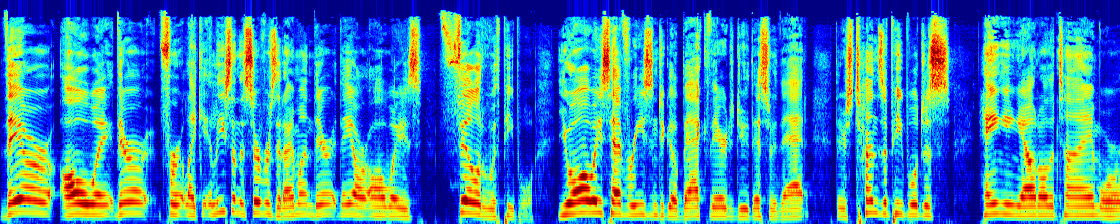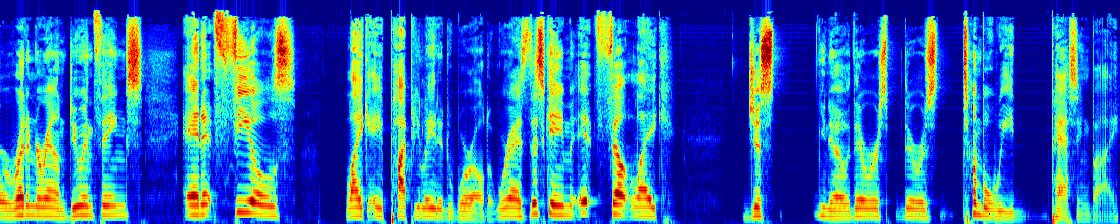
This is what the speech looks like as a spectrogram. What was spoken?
they are always there are for like at least on the servers that I'm on there they are always filled with people you always have reason to go back there to do this or that there's tons of people just hanging out all the time or running around doing things and it feels like a populated world whereas this game it felt like just you know there was there was tumbleweed passing by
